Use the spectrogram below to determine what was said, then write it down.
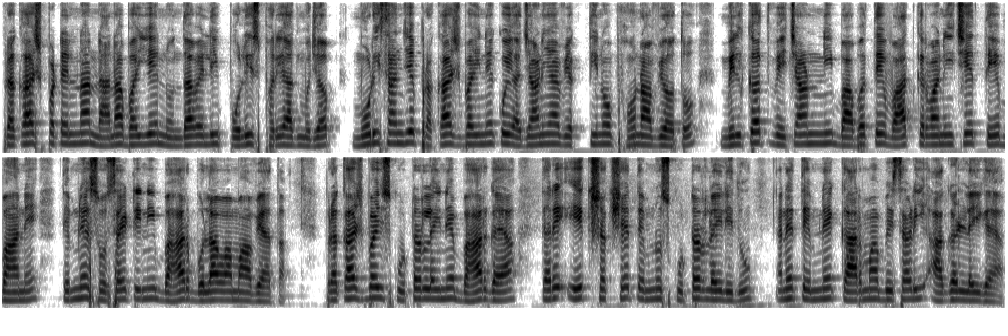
પ્રકાશ પટેલના નાના ભાઈએ નોંધાવેલી પોલીસ ફરિયાદ મુજબ મોડી સાંજે પ્રકાશભાઈને કોઈ અજાણ્યા વ્યક્તિનો ફોન આવ્યો હતો. મિલકત વેચાણની બાબતે વાત કરવાની છે તે બહાને તેમને સોસાયટીની બહાર બોલાવવામાં આવ્યા હતા. પ્રકાશભાઈ સ્કૂટર લઈને બહાર ગયા ત્યારે એક શખ્સે તેમનું સ્કૂટર લઈ લીધું અને તેમને કારમાં બેસાડી આગળ લઈ ગયા.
